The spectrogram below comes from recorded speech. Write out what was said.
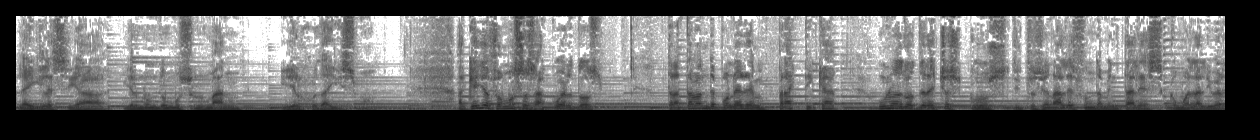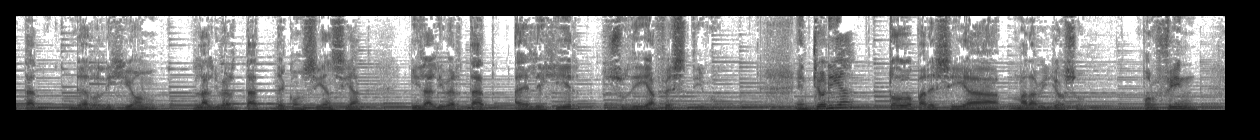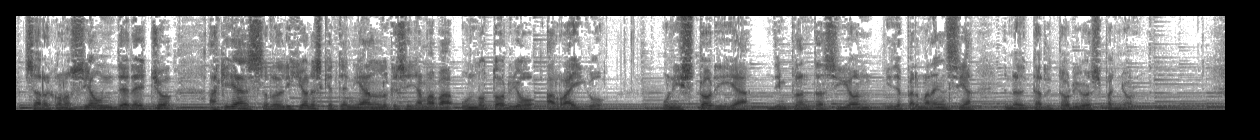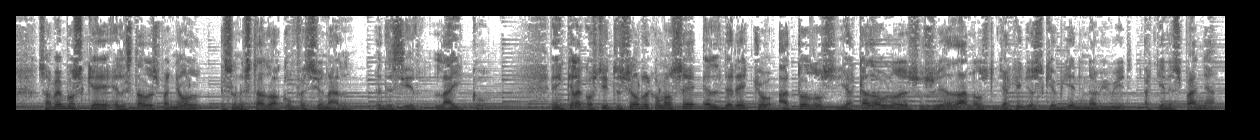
la iglesia y el mundo musulmán y el judaísmo. Aquellos famosos acuerdos trataban de poner en práctica uno de los derechos constitucionales fundamentales como es la libertad de religión, la libertad de conciencia y la libertad a elegir su día festivo. En teoría, todo parecía maravilloso. Por fin se reconocía un derecho a aquellas religiones que tenían lo que se llamaba un notorio arraigo, una historia de implantación y de permanencia en el territorio español. Sabemos que el Estado español es un Estado aconfesional, es decir, laico, en que la Constitución reconoce el derecho a todos y a cada uno de sus ciudadanos y aquellos que vienen a vivir aquí en España,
